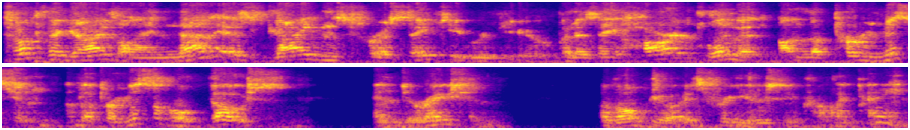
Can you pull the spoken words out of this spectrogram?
took the guideline not as guidance for a safety review, but as a hard limit on the permission, the permissible dose and duration of opioids for use in chronic pain.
